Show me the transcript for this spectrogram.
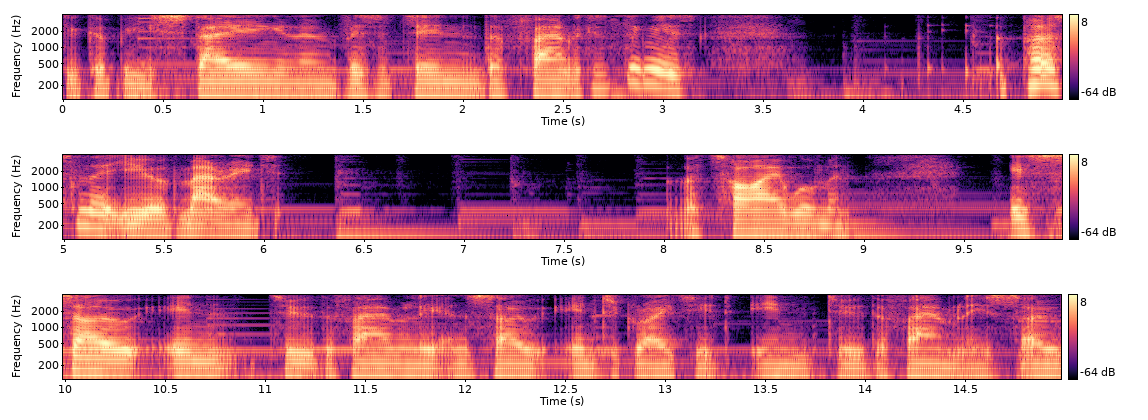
you could be staying and then visiting the family. Because the thing is, the person that you have married, the Thai woman, is so into the family and so integrated into the family. So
